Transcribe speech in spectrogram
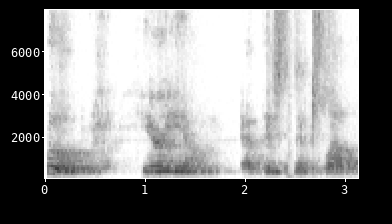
boom, here I am at this next level.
